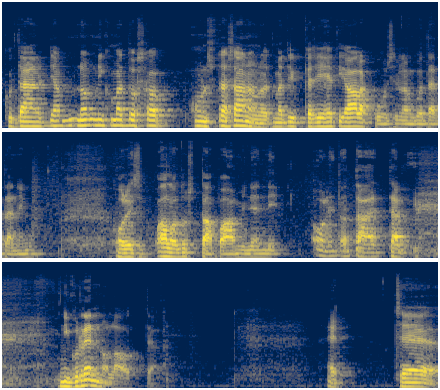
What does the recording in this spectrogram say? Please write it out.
kun tämä, ja no niin kuin mä tuossa on sitä sanonut, että mä tykkäsin heti alkuun silloin, kun tätä niin kuin oli se aloitustapaaminen, niin oli tota, että niin kuin rennolla otteella se,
